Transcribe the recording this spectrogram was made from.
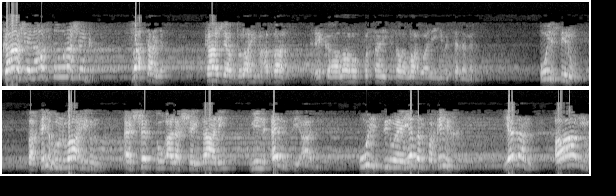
Kaže, na osnovu našeg svatanja. Kaže Abdullah ibn Abbas, reka Allahov poslanik sallallahu alaihi ve selleme. U istinu, faqihun wahidun ašeddu ala šeitani min elfi ali. U istinu je jedan faqih, jedan alim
